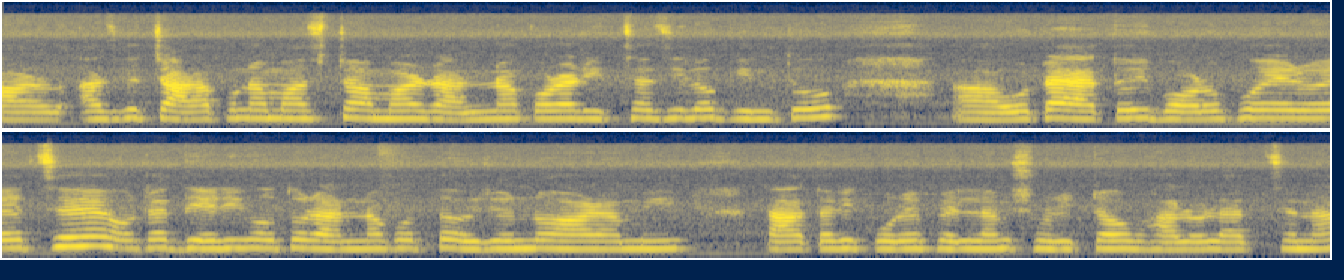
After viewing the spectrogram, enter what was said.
আর আজকে চারাপোনা মাছটা আমার রান্না করার ইচ্ছা ছিল, কিন্তু ওটা এতই বরফ হয়ে রয়েছে, ওটা দেরি হতো রান্না করতে, ওই জন্য আর আমি তাড়াতাড়ি করে ফেললাম, শরীরটাও ভালো লাগছে না।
